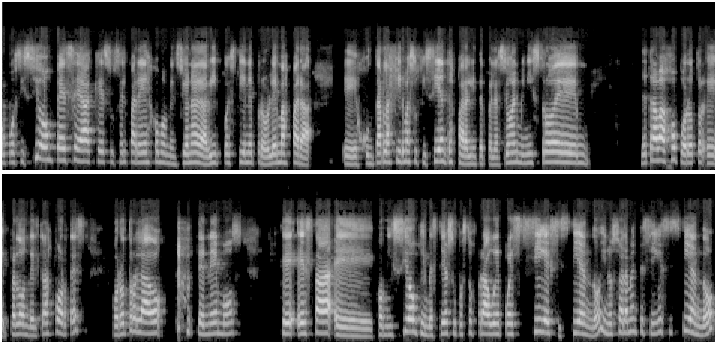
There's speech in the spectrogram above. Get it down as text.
oposición, pese a que Susel Paredes, como menciona David, pues tiene problemas para eh, juntar las firmas suficientes para la interpelación al ministro de, Trabajo, por otro, eh, perdón, del Transportes. Por otro lado, tenemos que esta comisión que investiga el supuesto fraude, pues sigue existiendo, y no solamente sigue existiendo,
